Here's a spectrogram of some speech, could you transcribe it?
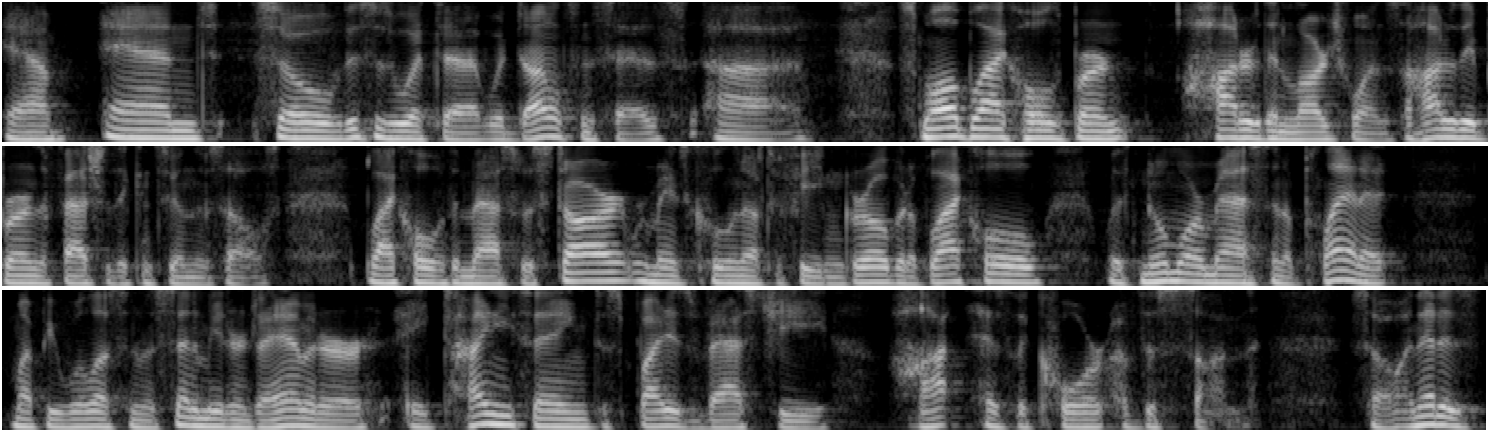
Yeah, and so this is what uh, what Donaldson says: uh, small black holes burn hotter than large ones. The hotter they burn, the faster they consume themselves. Black hole with the mass of a star remains cool enough to feed and grow, but a black hole with no more mass than a planet might be well less than a centimeter in diameter, a tiny thing despite its vast G, hot as the core of the sun. So, and that is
